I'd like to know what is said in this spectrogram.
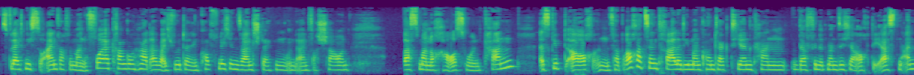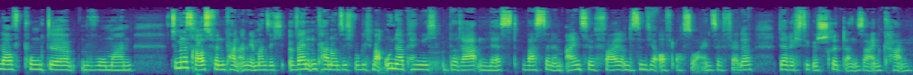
Ist vielleicht nicht so einfach, wenn man eine Vorerkrankung hat, aber ich würde da den Kopf nicht in den Sand stecken und einfach schauen, was man noch rausholen kann. Es gibt auch eine Verbraucherzentrale, die man kontaktieren kann. Da findet man sicher auch die ersten Anlaufpunkte, wo man zumindest rausfinden kann, an wen man sich wenden kann und sich wirklich mal unabhängig beraten lässt, was denn im Einzelfall, und es sind ja oft auch so Einzelfälle, der richtige Schritt dann sein kann.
